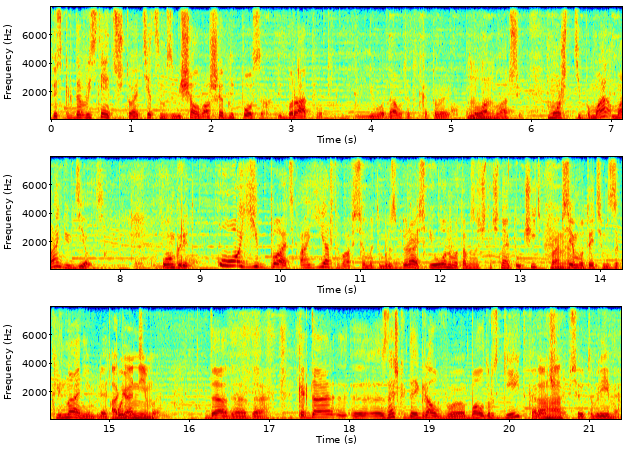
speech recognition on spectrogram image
То есть, когда выясняется, что отец им завещал волшебный посох, и брат вот его, да, вот этот, который Мгм. младший, может, типа, ма- магию делать, он говорит, о, ебать, а я-то во всем этом разбираюсь. И он его там, значит, начинает учить Понятно. всем вот этим заклинанием, блядь. понял, Аганим. типа? Да, да, да. Когда, э, э, знаешь, когда играл в Baldur's Gate, короче, Ага. все это время,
